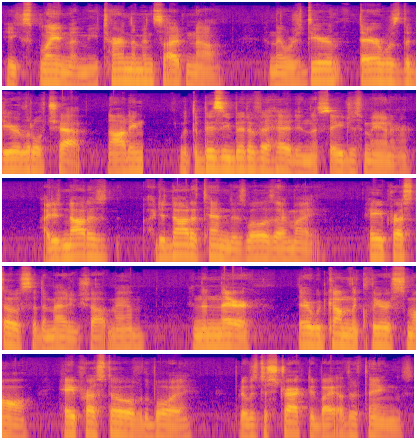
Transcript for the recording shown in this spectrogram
He explained them, he turned them inside and out, and there was dear there was the dear little chap, nodding with the busy bit of a head in the sagest manner. I did not as I did not attend as well as I might. Hey presto, said the magic shop man and then there, there would come the clear small hey presto of the boy, but it was distracted by other things.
